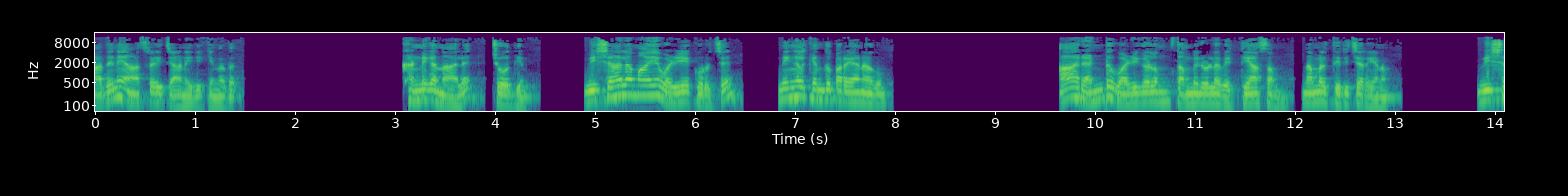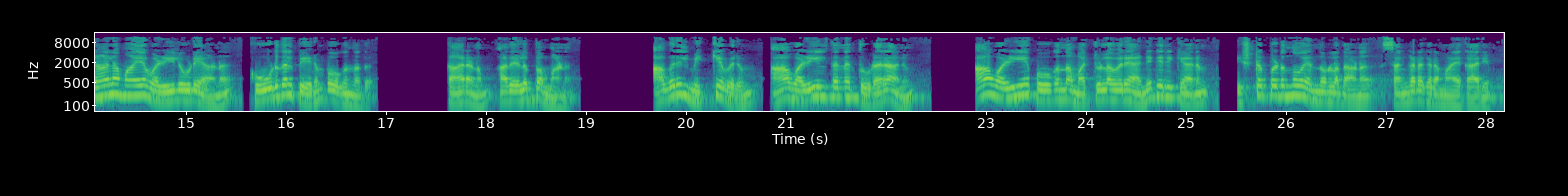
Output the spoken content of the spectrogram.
അതിനെ ആശ്രയിച്ചാണ് ഇരിക്കുന്നത്. ഖണ്ണിക നാല് ചോദ്യം. വിശാലമായ വഴിയെക്കുറിച്ച് നിങ്ങൾക്ക് എന്തു പറയാനാകും? ആ രണ്ട് വഴികളും തമ്മിലുള്ള വ്യത്യാസം നമ്മൾ തിരിച്ചറിയണം. വിശാലമായ വഴിയിലൂടെയാണ് കൂടുതൽ പേരും പോകുന്നത്. കാരണം അത് എളുപ്പമാണ്. അവരിൽ മിക്കവരും ആ വഴിയിൽ തന്നെ തുടരാനും ആ വഴിയെ പോകുന്ന മറ്റുള്ളവരെ അനുകരിക്കാനും ഇഷ്ടപ്പെടുന്നു എന്നുള്ളതാണ് സങ്കടകരമായ കാര്യം.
